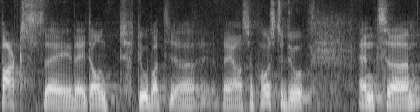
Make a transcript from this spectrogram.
bugs, they, they don't do what uh, they are supposed to do. And uh,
